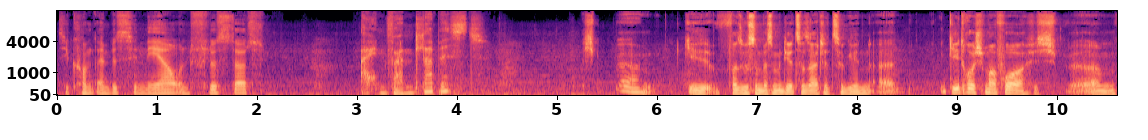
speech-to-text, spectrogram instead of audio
Sie kommt ein bisschen näher und flüstert. Ein Wandler bist? Ich ähm, versuche so ein bisschen mit dir zur Seite zu gehen. Äh, geht ruhig mal vor. Ich ähm,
